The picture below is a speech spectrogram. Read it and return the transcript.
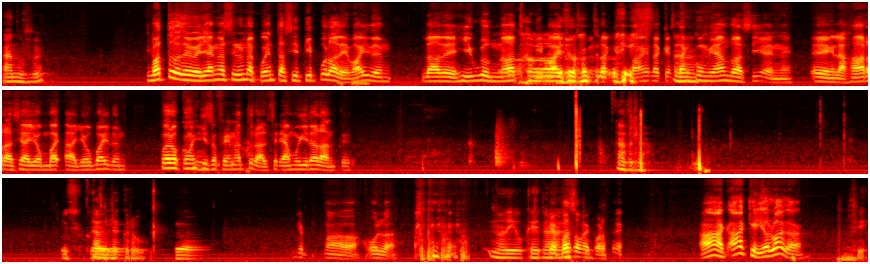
Ah, no sé. Vato, deberían hacer una cuenta así tipo la de Biden. La de He Will Not Divide Us, otra la que están, la que están Ah. comiendo así en, en la jarra hacia Joe, Bi- a Joe Biden. Pero con Sí. esquizofrenia natural, sería muy hilarante. Hazla, hazla, Crow. ¿Qué- ah, hola. No digo que la ¿Qué pasó? Me corté. Ah, ah, que yo lo haga. Sí.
